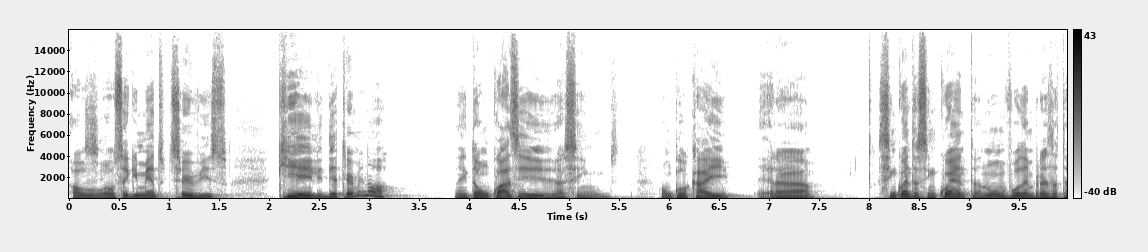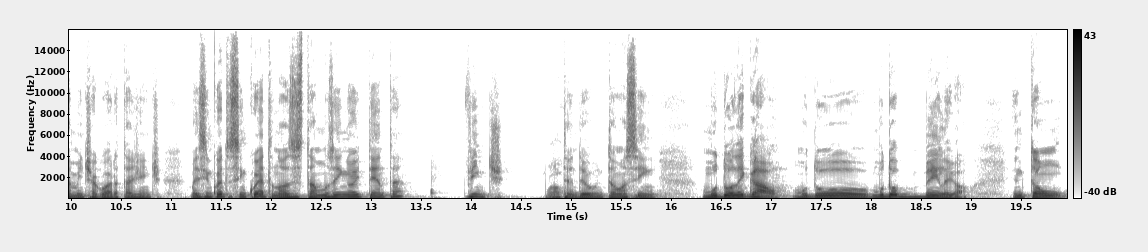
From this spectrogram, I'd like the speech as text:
ao, ao segmento de serviço que ele determinou. Então, quase assim, vamos colocar aí, era 50-50, não vou lembrar exatamente agora, tá, gente? Mas 50-50, nós estamos em 80-20. Uau. Entendeu? Então, assim, mudou legal. Mudou, mudou bem legal. Então,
